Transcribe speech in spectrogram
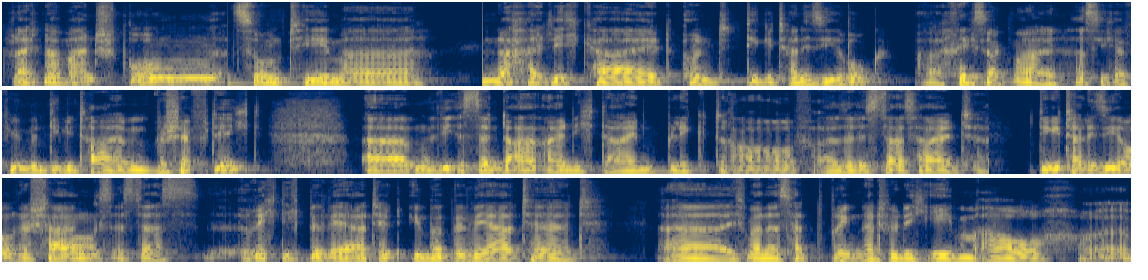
Vielleicht noch mal ein Sprung zum Thema Nachhaltigkeit und Digitalisierung. Ich sag mal, hast dich ja viel mit Digitalem beschäftigt. Ähm, wie ist denn da eigentlich dein Blick drauf? Also ist das halt Digitalisierung eine Chance? Ist das richtig bewertet, überbewertet? Äh, ich meine, das hat, bringt natürlich eben auch äh,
